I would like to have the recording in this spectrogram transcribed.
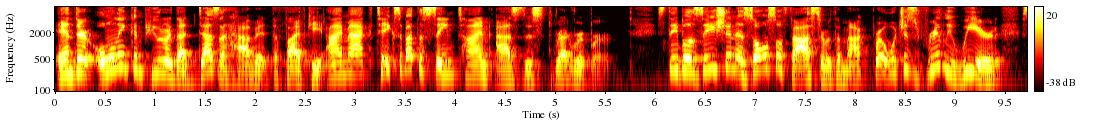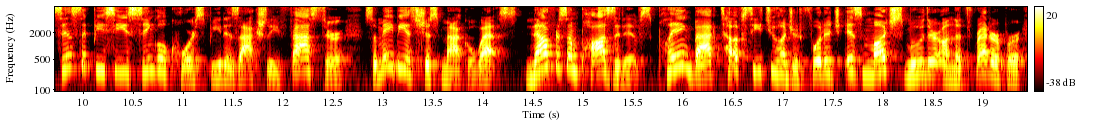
and their only computer that doesn't have it, the 5K iMac, takes about the same time as this Threadripper. Stabilization is also faster with the Mac Pro, which is really weird since the PC's single core speed is actually faster, so maybe it's just Mac OS. Now for some positives. Playing back tough C200 footage is much smoother on the Threadripper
